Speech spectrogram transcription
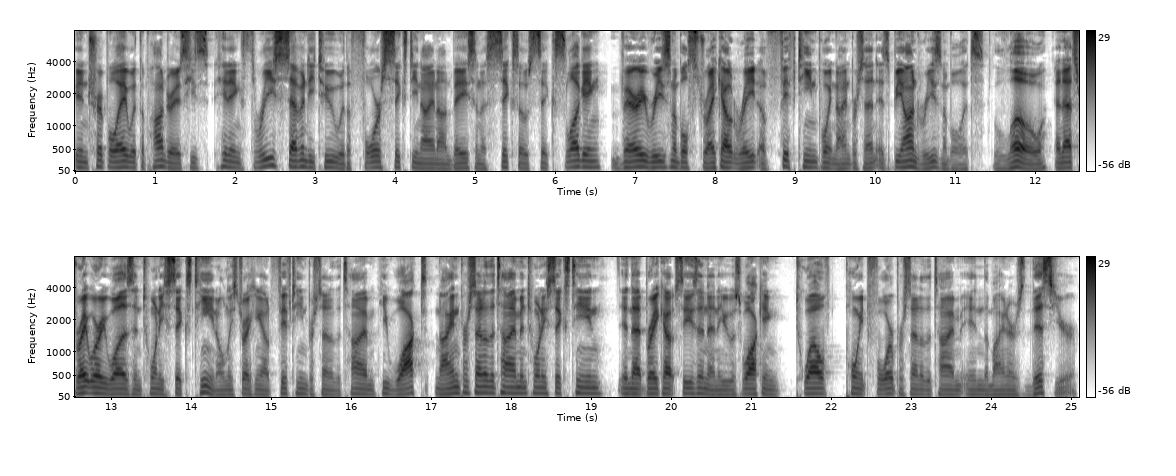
in AAA with the Padres, he's hitting 372 with a 469 on base and a 606 slugging. Very reasonable strikeout rate of 15.9%. It's beyond reasonable. It's low. And that's right where he was in 2016, only striking out 15% of the time. He walked 9% of the time in 2016 in that breakout season, and he was walking 12 0.4% of the time in the minors this year.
